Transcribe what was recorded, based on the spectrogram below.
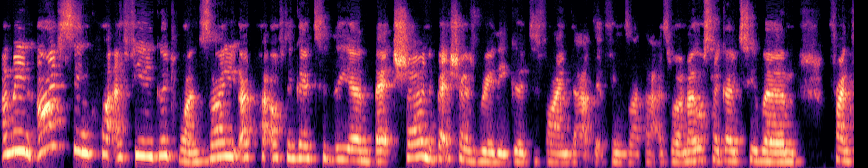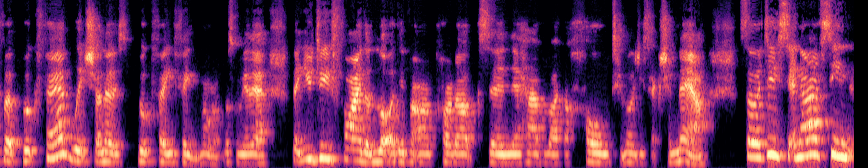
I mean, I've seen quite a few good ones. I, I quite often go to the um, Bett Show, and the Bett Show is really good to find out that things like that as well. And I also go to um, Frankfurt Book Fair, which I know is book fair. You think well, what's going to be there, but you do find a lot of different products, and they have like a whole technology section there. So I do, and I've seen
